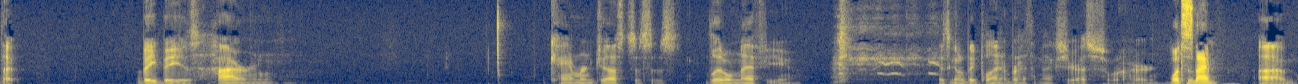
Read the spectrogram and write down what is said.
that BB is hiring Cameron Justice's little nephew. is going to be playing at Breathitt next year. That's just what I heard. What's his name? Um,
